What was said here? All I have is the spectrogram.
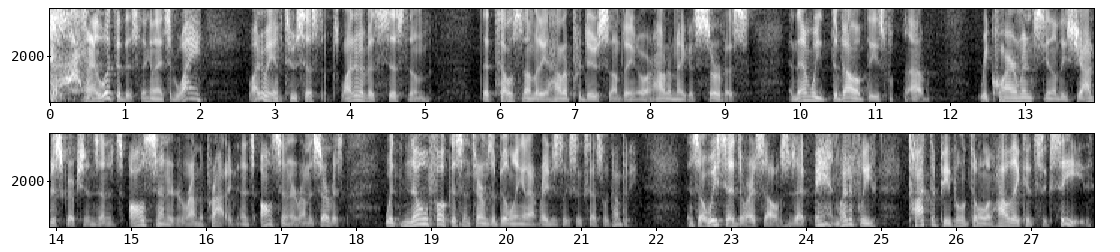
And I looked at this thing and I said, why, why do we have two systems? Why do we have a system that tells somebody how to produce something or how to make a service. And then we develop these uh, requirements, you know, these job descriptions, and it's all centered around the product and it's all centered around the service with no focus in terms of building an outrageously successful company. And so we said to ourselves, that, man, what if we taught the people and told them how they could succeed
